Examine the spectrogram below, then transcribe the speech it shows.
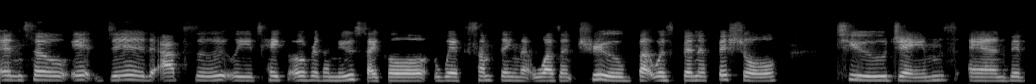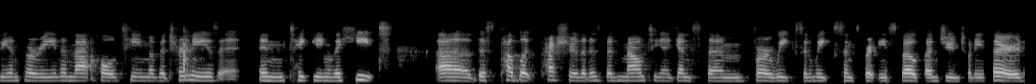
and so it did absolutely take over the news cycle with something that wasn't true, but was beneficial to James and Vivian Thoreen and that whole team of attorneys in taking the heat, uh, this public pressure that has been mounting against them for weeks and weeks since Britney spoke on June 23rd.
